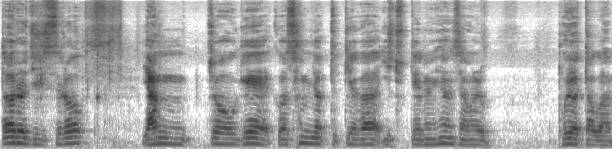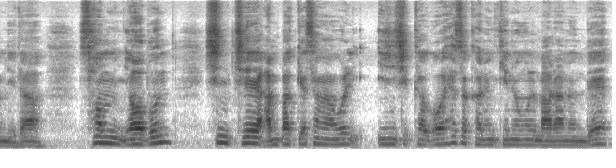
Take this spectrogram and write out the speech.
떨어질수록 양쪽의 그 섬엽 두께가 이축되는 현상을 보였다고 합니다. 섬엽은 신체 안팎의 상황을 인식하고 해석하는 기능을 말하는데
